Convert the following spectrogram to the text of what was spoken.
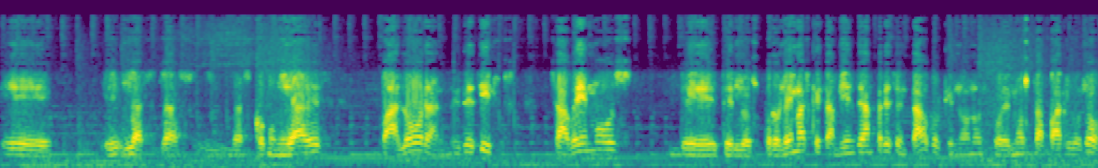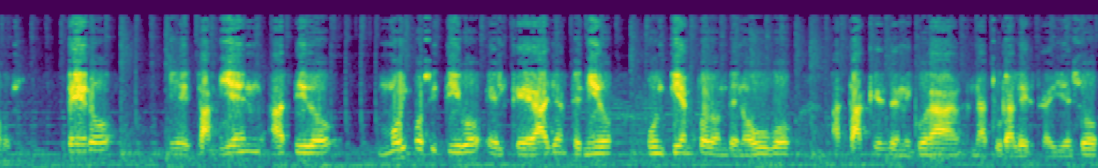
eh, eh, las, las, las comunidades valoran, es decir, sabemos de, los problemas que también se han presentado, porque no nos podemos tapar los ojos. Pero también ha sido muy positivo el que hayan tenido un tiempo donde no hubo ataques de ninguna naturaleza y eso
